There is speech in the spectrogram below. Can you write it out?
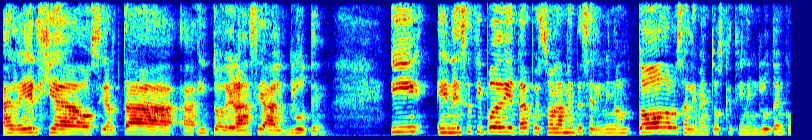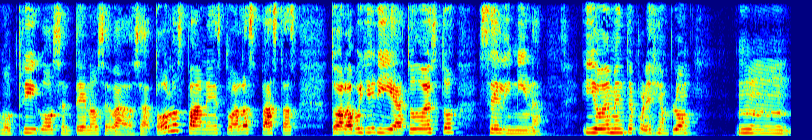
alergia o cierta ah, intolerancia al gluten. Y en ese tipo de dieta, pues solamente se eliminan todos los alimentos que tienen gluten, como trigo, centeno, cebada, o sea, todos los panes, todas las pastas, toda la bollería, todo esto se elimina. Y obviamente, por ejemplo, mmm,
